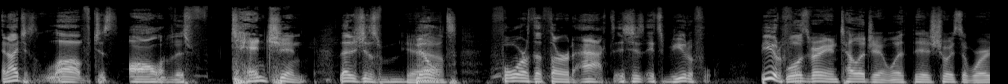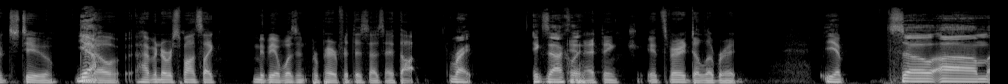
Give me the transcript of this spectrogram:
And I just love just all of this tension that is just built for the third act. It's just it's beautiful, beautiful. Will was very intelligent with his choice of words too. Yeah. You know, having a response like, maybe I wasn't prepared for this as I thought. right, exactly. And I think it's very deliberate. Yep. So um,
